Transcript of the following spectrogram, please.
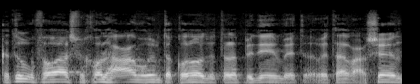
כתוב במפורש, וכל העם רואים את הקולות ואת הלפידים ואת, ואת הר העשן,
